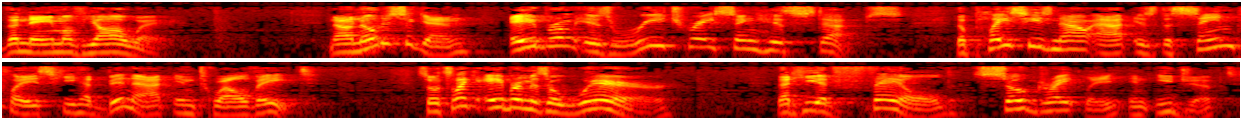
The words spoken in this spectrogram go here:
the name of Yahweh. Now notice again, Abram is retracing his steps the place he's now at is the same place he had been at in 12:8. So it's like Abram is aware that he had failed so greatly in Egypt,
